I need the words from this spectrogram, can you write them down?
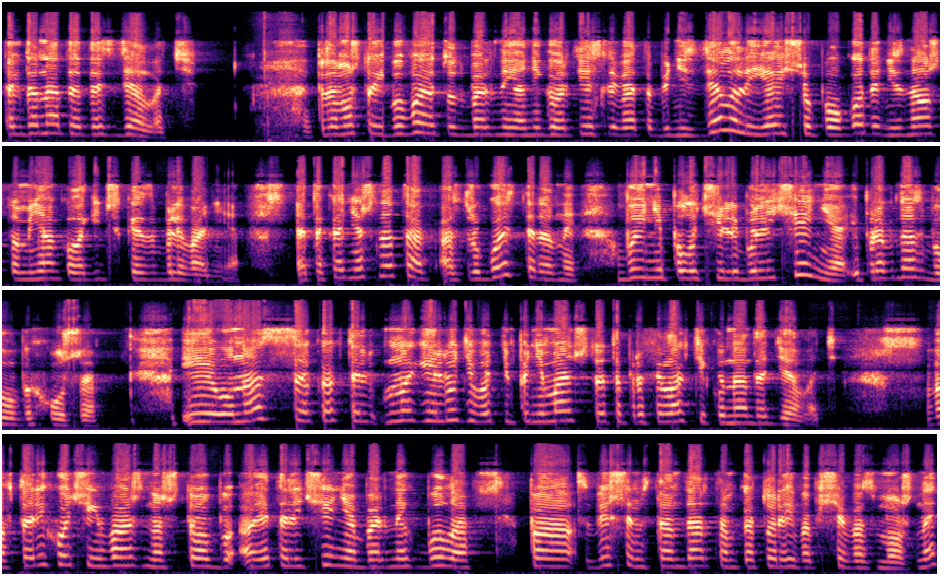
тогда надо это сделать. Потому что бывают тут больные, они говорят, если вы это бы не сделали, я еще полгода не знал, что у меня онкологическое заболевание. Это, конечно, так. А с другой стороны, вы не получили бы лечение, и прогноз был бы хуже. И у нас как-то многие люди вот не понимают, что эту профилактику надо делать. Во-вторых, очень важно, чтобы это лечение больных было по высшим стандартам, которые вообще возможны.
